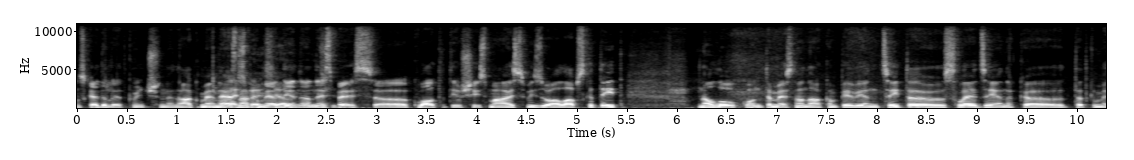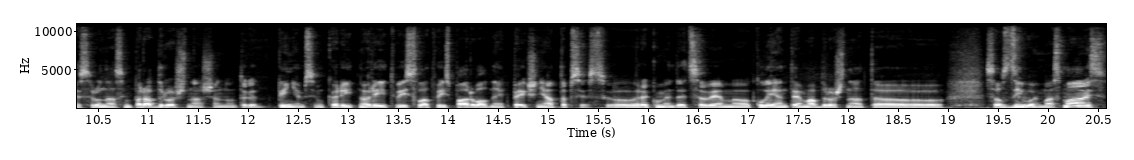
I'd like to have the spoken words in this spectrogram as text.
Un skaidra lieta, ka viņš ne nākamajā, ne Nespēs, aiznākamajā jā, dienā nespēs uh, kvalitatīvi šīs mājas vizuāli apskatīt. Nav lūk, un te mēs nonākam pie viena cita slēdziena, ka tad, kad mēs runāsim par apdrošināšanu, tagad pieņemsim, ka rīt no rīta visi Latvijas pārvaldnieki pēkšņi attapsies uh, rekomendēt saviem klientiem apdrošināt uh, savas dzīvojamās mājas.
